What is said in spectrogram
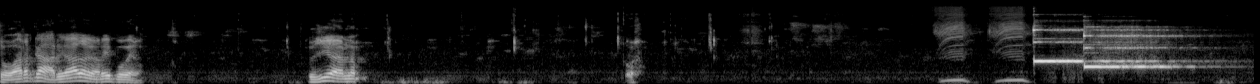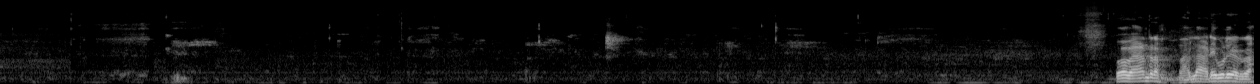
ചോറൊക്കെ അറിയാതെ കറി പോവുകയാണ് രുചി കാരണം. ഓ. വേണ്ട. നല്ല അടിപൊളിയാടാ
